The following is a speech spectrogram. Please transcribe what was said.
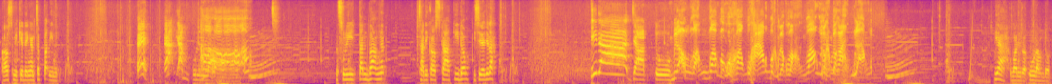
Harus mikir dengan cepat ini. Eh, ah, ya ampun lah. Oh, Kesulitan banget. Cari kaos kaki dong. Di sini aja lah. Tidak, jatuh. Ya, warilah ulang dong.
